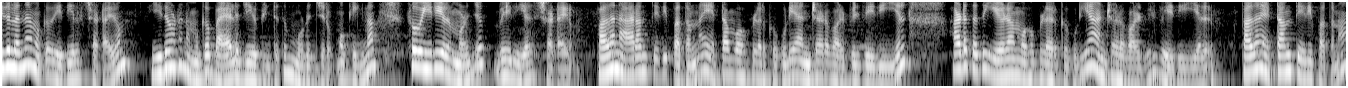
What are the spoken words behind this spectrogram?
இதுலேருந்து நமக்கு வேதியியல் ஸ்டார்ட் ஆயிரும். இதோட நமக்கு பயாலஜி அப்படின்றது முடிஞ்சிடும் ஓகேங்களா ஸோ உயிரியல் முடிஞ்சு வேதியியல் ஸ்டார்ட் ஆயிரும். பதினாறாம் தேதி பார்த்தோம்னா எட்டாம் வகுப்பில் இருக்கக்கூடிய அன்றாட வாழ்வில் வேதியியல். அடுத்தது ஏழாம் வகுப்பில் இருக்கக்கூடிய அன்றாட வாழ்வில் வேதியியல். பதினெட்டாம் தேதி பார்த்தோன்னா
